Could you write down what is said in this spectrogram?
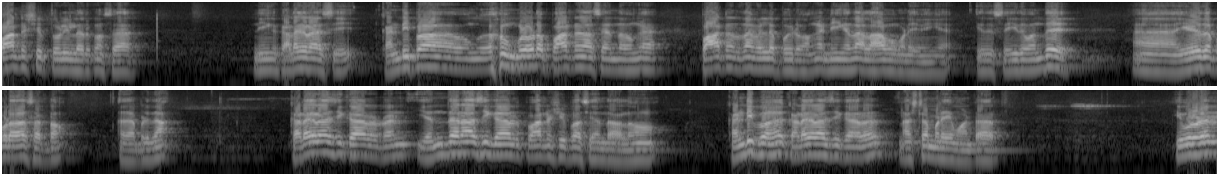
பார்ட்னர்ஷிப் தொழிலில் இருக்கோம் சார் நீங்கள் கடகராசி கண்டிப்பாக உங்கள் உங்களோட பார்ட்னராக சேர்ந்தவங்க பார்ட்னர் தான் வெளில போயிடுவாங்க. நீங்கள் தான் லாபம் அடைவீங்க. இது இது வந்து எழுதப்படாத சட்டம். அது அப்படி தான் கடகராசிக்காரருடன் எந்த ராசிக்காரர் பார்ட்னர்ஷிப்பாக சேர்ந்தாலும் கண்டிப்பாக கடகராசிக்காரர் நஷ்டமடைய மாட்டார். இவருடன்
